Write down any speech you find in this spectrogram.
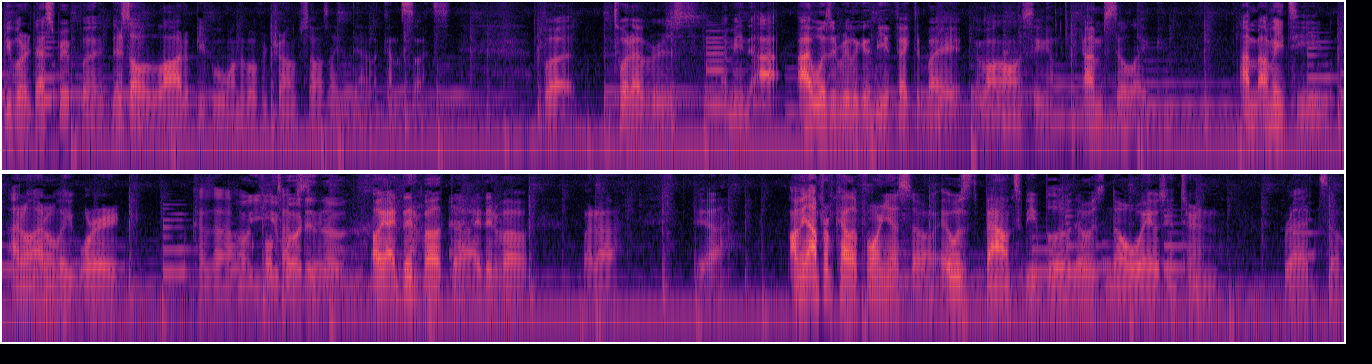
People are desperate, but there's a lot of people who want to vote for Trump. So I was like, damn, that kind of sucks. But it's whatever's. I mean, I I wasn't really gonna be affected by it. In all honesty, I'm still like, I'm I'm 18. I don't I don't really work because uh. Oh, you, you voted student. though. Oh yeah, I did vote though. I did vote, but uh, yeah. I mean, I'm from California, so it was bound to be blue. There was no way it was gonna turn red, so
